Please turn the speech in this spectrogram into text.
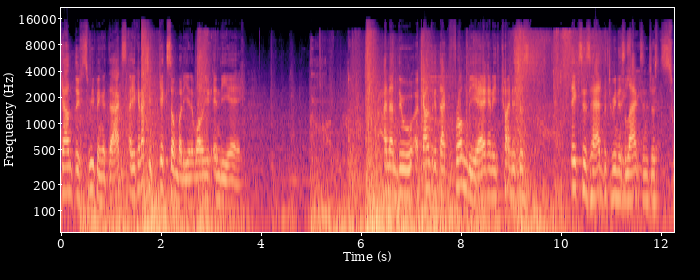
counter sweeping attacks. And you can actually kick somebody in while you're in the air. And then do a counter attack from the air and he kind of just takes his head between his legs and just sw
